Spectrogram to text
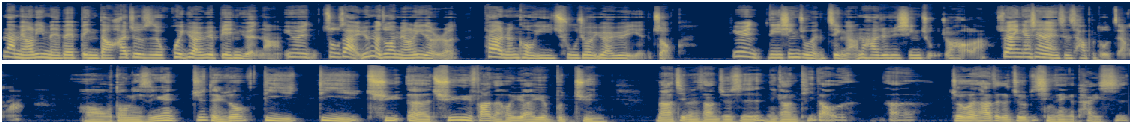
那苗栗没被病到，它就是会越来越边缘啊。因为住在原本住在苗栗的人，他的人口移出就会越来越严重。因为离新竹很近啊，那他就去新竹就好了。虽然应该现在也是差不多这样了。哦，我懂你意思，因为就等于说地地区呃区域发展会越来越不均，那基本上就是你刚刚提到的呃，就会它这个就形成一个态势，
